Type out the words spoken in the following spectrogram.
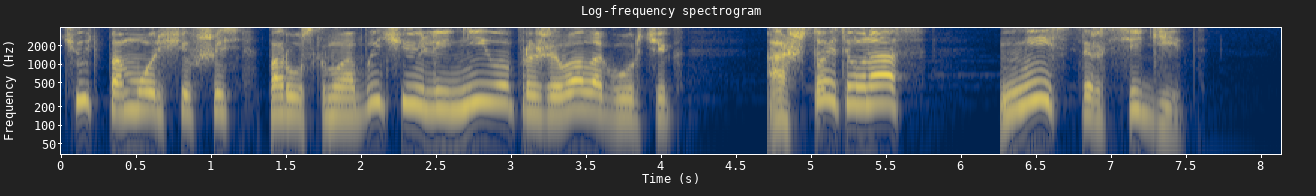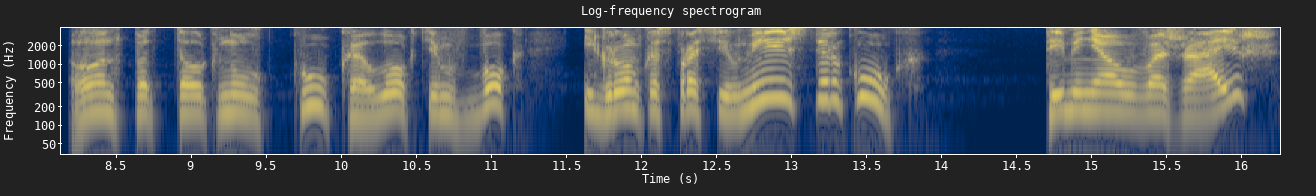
чуть поморщившись по русскому обычаю, лениво проживал огурчик. «А что это у нас? Мистер сидит». Он подтолкнул Кука локтем в бок и громко спросил, «Мистер Кук, ты меня уважаешь?»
